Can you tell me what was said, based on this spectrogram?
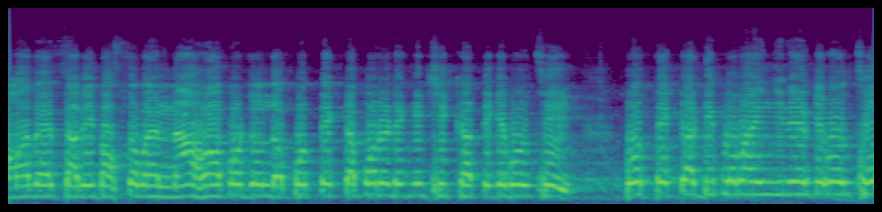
আমাদের দাবি বাস্তবায়ন না হওয়া পর্যন্ত প্রত্যেকটা পলিটেকনিক শিক্ষার্থীকে বলছি প্রত্যেকটা ডিপ্লোমা ইঞ্জিনিয়ারকে বলছি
